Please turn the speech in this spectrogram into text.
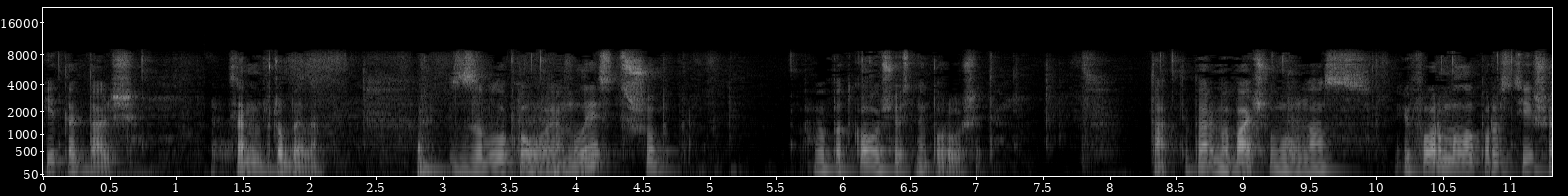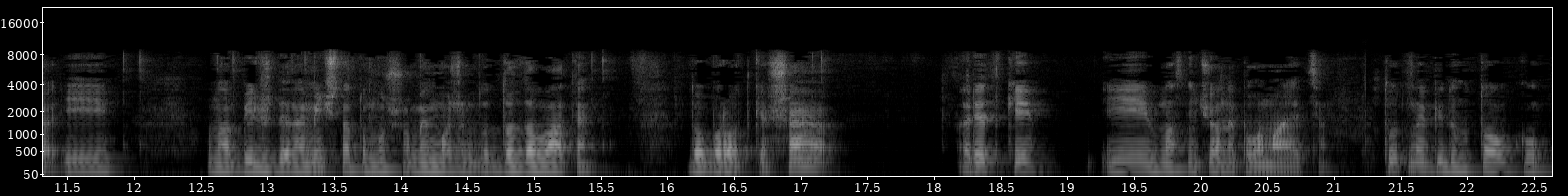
І так далі. Це ми зробили. Заблоковуємо лист, щоб випадково щось не порушити. Так, тепер ми бачимо, у нас і формула простіша, і вона більш динамічна, тому що ми можемо додавати до оборотки ще рядки, і в нас нічого не поламається. Тут ми підготовку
